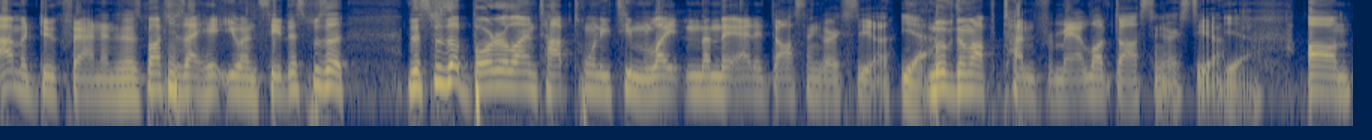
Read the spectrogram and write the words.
I'm a Duke fan, and as much as I hate UNC, this was a this was a borderline top 20 team late, and then they added Dawson Garcia. Yeah. moved them up a ton for me. I love Dawson Garcia. Yeah. Um,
